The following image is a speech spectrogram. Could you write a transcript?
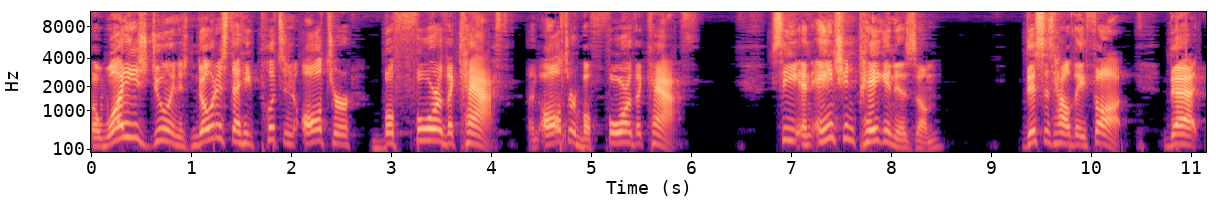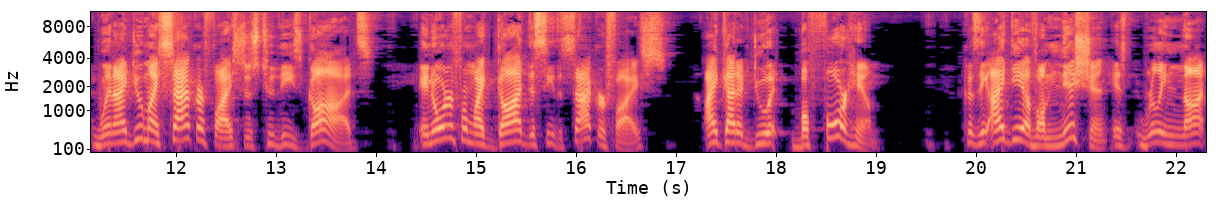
But what he's doing is notice that he puts an altar before the calf. An altar before the calf. See, in ancient paganism, this is how they thought that when I do my sacrifices to these gods, in order for my God to see the sacrifice, I got to do it before him. Because the idea of omniscient is really not,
